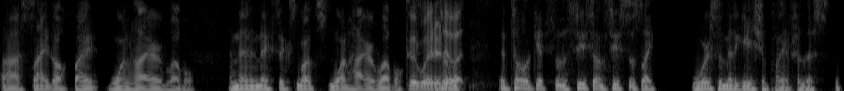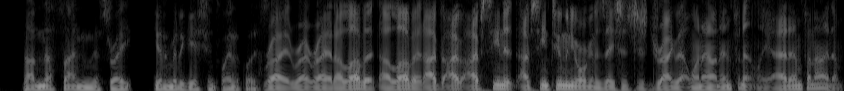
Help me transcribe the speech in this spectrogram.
uh, signed off by one higher level. And then the next six months, one higher level. Good way to So- do it. Until it gets to the CISO, and CISO's like, where's the mitigation plan for this? I'm not signing this, right? Get a mitigation plan in place. Right, right, right. I love it. I love it. I've, I've, I've seen it. I've seen too many organizations just drag that one out infinitely, ad infinitum.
